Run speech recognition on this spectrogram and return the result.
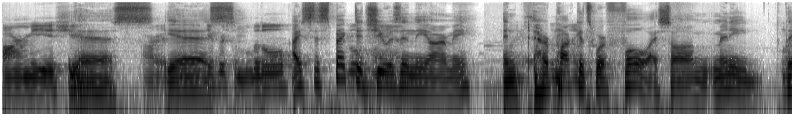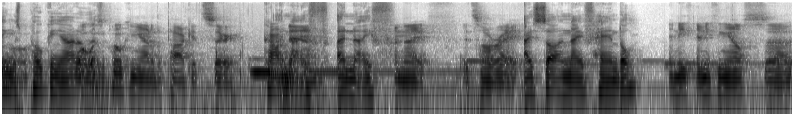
army issue. Yes. All right. So give her some little. I suspected little she was in the army, and Like her pockets like- were full. I saw many things poking out of what of was poking out of the pockets, sir? Calm a down. knife. A knife. A knife. It's all right. I saw a knife handle. Any anything else uh,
